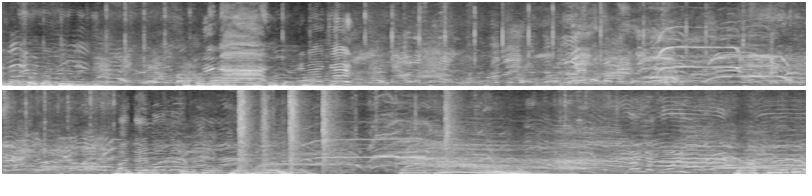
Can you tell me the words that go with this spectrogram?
Nyata jati Apa nama nyata jati Begitu, begitu, jangan dulu Jati Jati lagi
